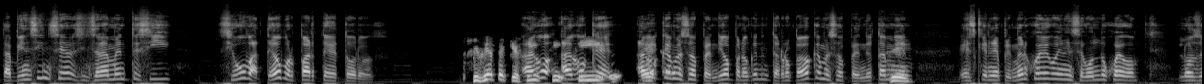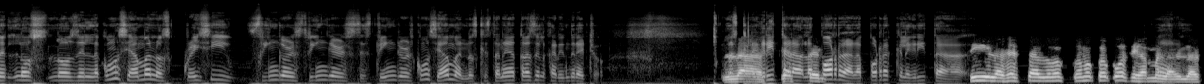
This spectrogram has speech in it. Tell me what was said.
también sincer- sinceramente sí, sí hubo bateo por parte de Toros. Sí, fíjate que sí, algo sí, algo, sí, que, eh, algo que me sorprendió, perdón que te interrumpa, algo que me sorprendió también es que en el primer juego y en el segundo juego, los de los, los de la, ¿cómo se llaman? Los Crazy Fingers, Stringers, Stringers, ¿cómo se llaman? Los que están ahí atrás del jardín derecho. Los que le las grita, la, la este- porra, la porra que le grita. Sí, las estas, no, no me acuerdo cómo se llaman, Ah. las, las-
